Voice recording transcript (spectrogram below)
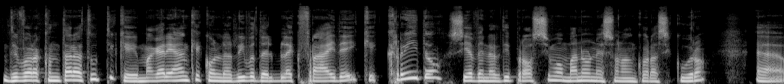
Devo raccontare a tutti che magari anche con l'arrivo del Black Friday, che credo sia venerdì prossimo, ma non ne sono ancora sicuro, eh,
